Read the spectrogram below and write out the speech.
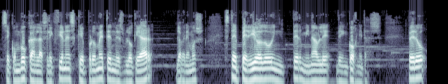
Se convocan las elecciones que prometen desbloquear, ya veremos, este periodo interminable de incógnitas. Pero,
